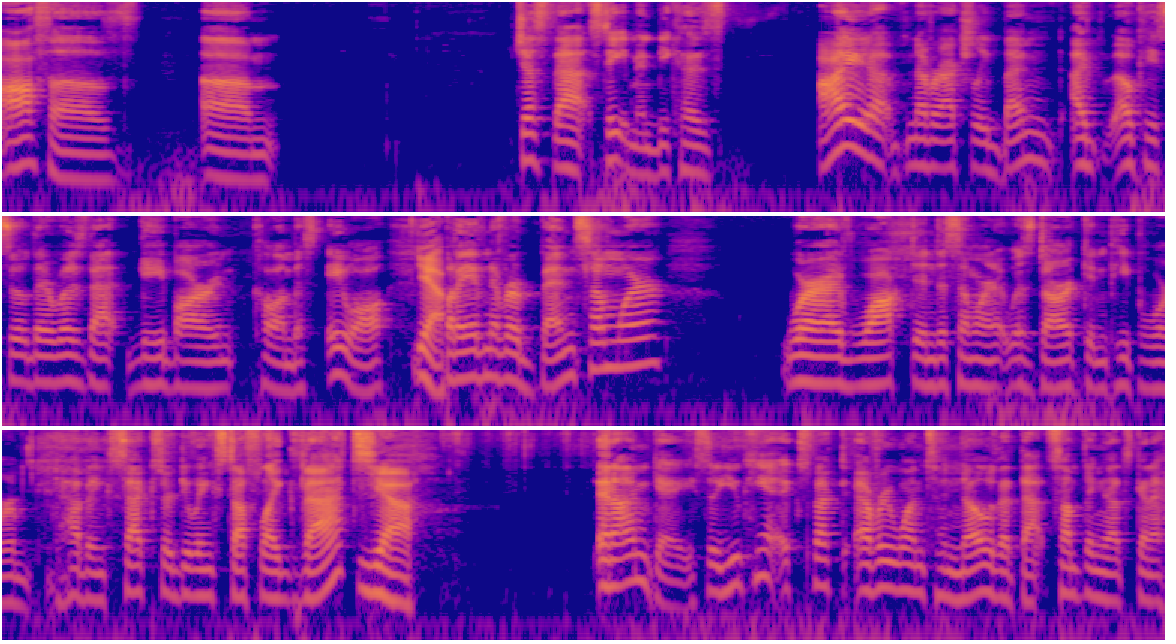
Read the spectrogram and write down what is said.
off of um, just that statement because I have never actually been. I okay, so there was that gay bar in Columbus, AWOL, Yeah. but I have never been somewhere where I've walked into somewhere and it was dark and people were having sex or doing stuff like that yeah. and I'm gay, so you can't expect everyone to know that that's something that's going to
